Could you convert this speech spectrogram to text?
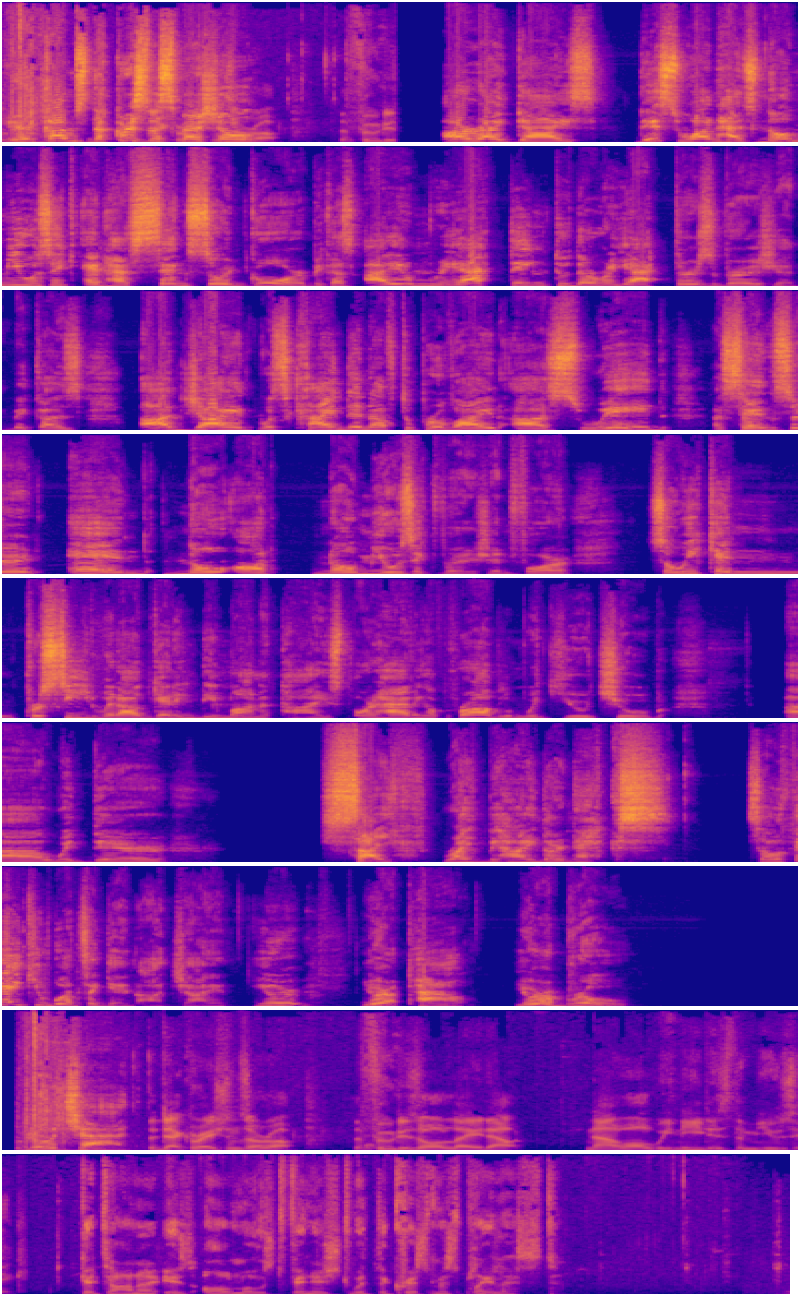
Here comes the Christmas special. The food is Alright, guys. This one has no music and has censored gore because I am reacting to the Reactors version because Odd Giant was kind enough to provide us with a censored and no odd no music version for so we can proceed without getting demonetized or having a problem with YouTube uh, with their scythe right behind our necks. So thank you once again, Odd Giant. You're you're a pal. You're a bro. You're a Chad. the decorations are up. The food is all laid out. Now all we need is the music. Kitana is almost finished with the Christmas playlist.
